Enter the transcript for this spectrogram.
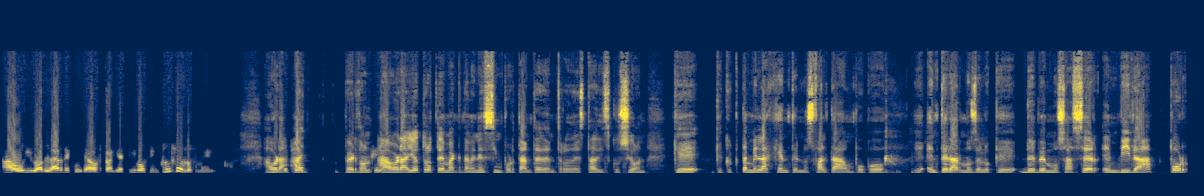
ha oído hablar de cuidados paliativos, incluso los médicos. Ahora, hay, Perdón, ahora hay otro tema que también es importante dentro de esta discusión, que, que, creo que también la gente nos falta un poco eh, enterarnos de lo que debemos hacer en vida por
